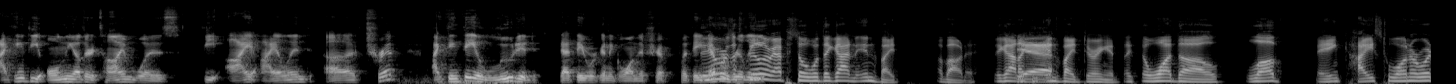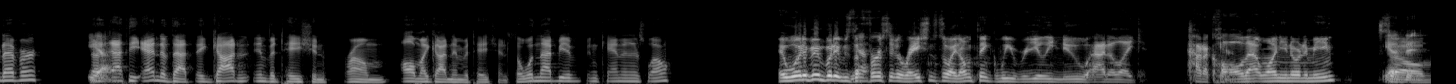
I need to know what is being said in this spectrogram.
I think the only other time was the I-Island uh, trip. I think they alluded that they were going to go on the trip, but they there never was a really. filler episode where they got an invite about it. They got like Yeah. an invite during it, like the one the Love Bank heist one or whatever. That Yeah, At the end of that, they got an invitation from Oh My God, an invitation. So wouldn't that be have been canon as well? it would have been, but it was Yeah. the first iteration, so I don't think we really knew how to like how to call that one. You know what I mean? So Yeah, the-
